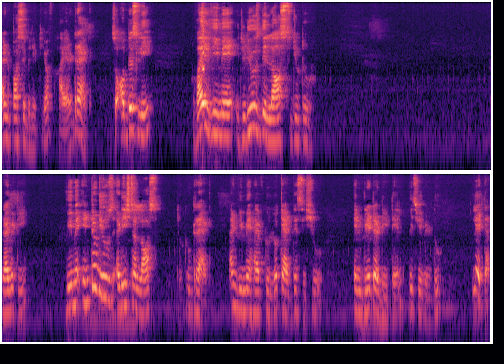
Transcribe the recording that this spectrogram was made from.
and possibility of higher drag. So obviously, while we may reduce the loss due to gravity, we may introduce additional loss due to drag and we may have to look at this issue in greater detail which we will do later.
